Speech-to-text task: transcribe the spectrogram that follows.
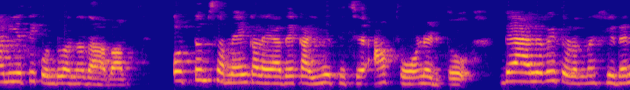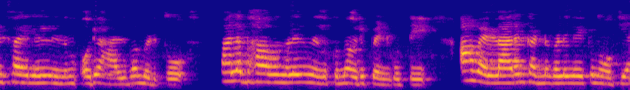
അനിയത്തി കൊണ്ടുവന്നതാവാം. ഒട്ടും സമയം കളയാതെ കൈയെത്തിച്ച് ആ ഫോൺ എടുത്തു. ഗാലറി തുടർന്ന് ഹിഡൻ ഫയലിൽ നിന്നും ഒരു ആൽബം എടുത്തു. പല ഭാവങ്ങളിൽ നിൽക്കുന്ന ഒരു പെൺകുട്ടി. ആ വെള്ളാരം കണ്ണുകളിലേക്ക് നോക്കിയ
